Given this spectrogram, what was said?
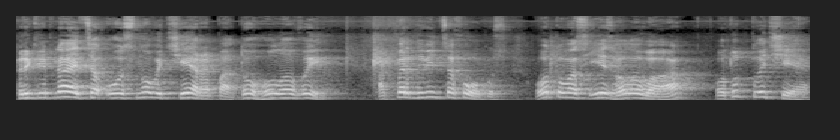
прикріпляються у основи черепа до голови. А тепер дивіться фокус. От у вас є голова, отут плече.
